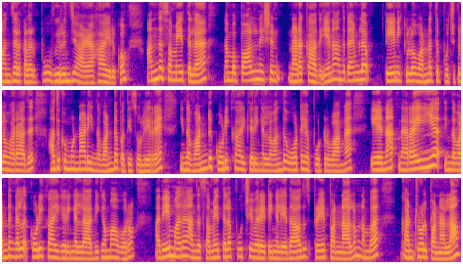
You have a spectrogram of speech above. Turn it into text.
மஞ்சள் கலர் பூ விரிஞ்சு அழகாக இருக்கும். அந்த சமயத்தில் நம்ம பாலினேஷன் நடக்காது. ஏன்னா அந்த டைமில் தேனிக்குள்ளோ வண்ணத்து பூச்சிக்குள்ளோ வராது. அதுக்கு முன்னாடி இந்த வண்டை பற்றி சொல்லிடுறேன். இந்த வண்டு கொடி காய்கறிகளில் வந்து ஓட்டையை போட்டுருவாங்க. ஏன்னா நிறைய இந்த வண்டுங்கள் கொடி காய்கறிகளில் அதிகமாக வரும். அதே மாதிரி அந்த சமயத்தில் பூச்சி வெரைட்டிகள் ஏதாவது ஸ்ப்ரே பண்ணாலும் நம்ம கண்ட்ரோல் பண்ணலாம்.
